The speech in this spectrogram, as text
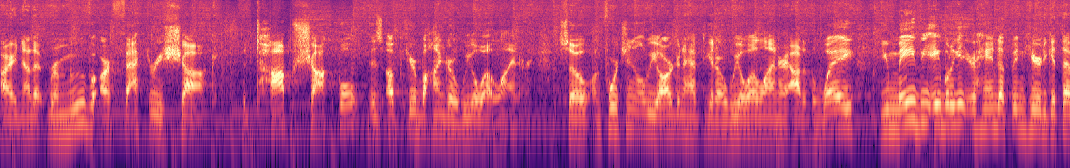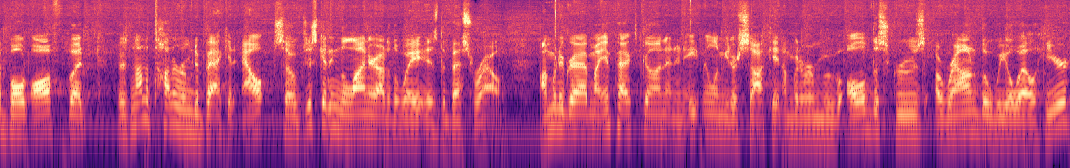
All right, now to remove our factory shock, the top shock bolt is up here behind our wheel well liner. So unfortunately, we are gonna have to get our wheel well liner out of the way. You may be able to get your hand up in here to get that bolt off, but there's not a ton of room to back it out. So just getting the liner out of the way is the best route. I'm gonna grab my impact gun and an eight millimeter socket. I'm gonna remove all of the screws around the wheel well here,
